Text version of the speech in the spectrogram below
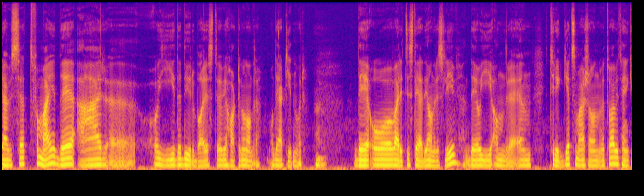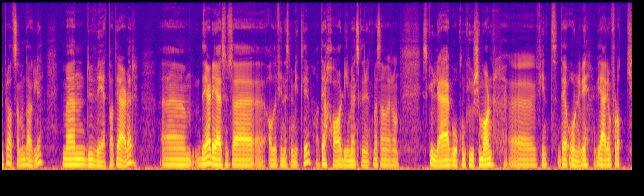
Raushet for meg, det er øh, å gi det dyrebareste vi har til noen andre, og det er tiden vår. Ja. Det å være til stede i andres liv, det å gi andre en trygghet som er sånn Vet du hva, vi trenger ikke prate sammen daglig, men du vet at jeg er der. Um, det er det jeg syns er aller finest med mitt liv. At jeg har de menneskene rundt meg som er sånn Skulle jeg gå konkurs i morgen? Uh, fint, det ordner vi. Vi er en flokk.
